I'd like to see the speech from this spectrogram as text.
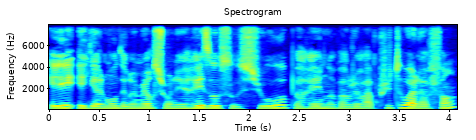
et également des rumeurs sur les réseaux sociaux. Pareil, on en parlera plutôt à la fin.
